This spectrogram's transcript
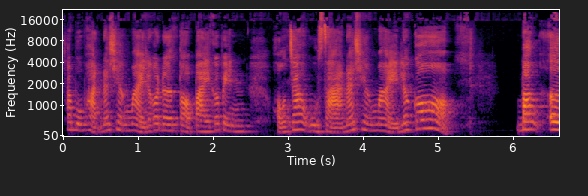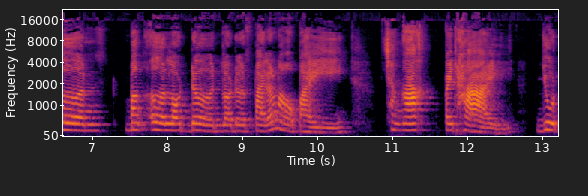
เจ้าบัวผัดนะเชียงใหม่ แล้วก็เดินต่อไปก็เป็นของเจ้าอุสานะเชียงใหม่ แล้วก็บังเอิญบังเอิญเราเดินเราเดินไปแล้วเราไป ชะงักไปถ่าย หยุด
